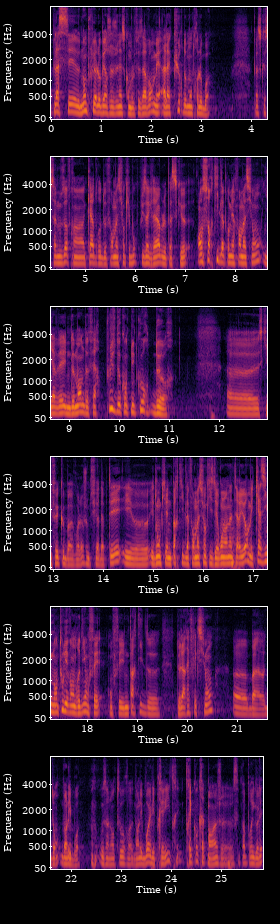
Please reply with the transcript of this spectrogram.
placé euh, non plus à l'auberge de jeunesse comme on le faisait avant, mais à la cure de Montreux-le-Bois. Parce que ça nous offre un cadre de formation qui est beaucoup plus agréable, parce que en sortie de la première formation, il y avait une demande de faire plus de contenu de cours dehors. ce qui fait que bah, voilà, je me suis adapté. Et, donc, il y a une partie de la formation qui se déroule en intérieur, mais quasiment tous les vendredis, on fait, une partie de la réflexion euh, bah, dans, les bois, aux alentours, euh, dans les bois et les prairies, très, concrètement, hein, je sais pas pour rigoler,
